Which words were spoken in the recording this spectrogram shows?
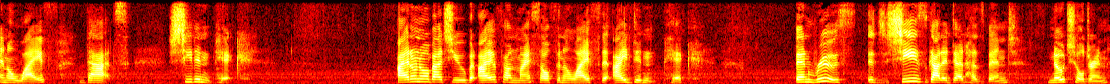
in a life that she didn't pick. I don't know about you, but I have found myself in a life that I didn't pick. And Ruth, she's got a dead husband, no children,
